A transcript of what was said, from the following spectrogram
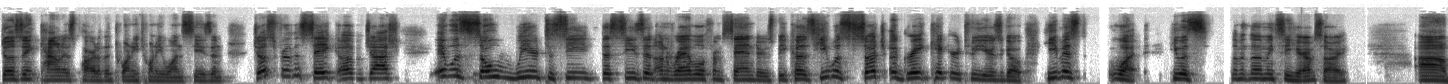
doesn't count as part of the 2021 season? Just for the sake of Josh, it was so weird to see the season unravel from Sanders because he was such a great kicker two years ago. He missed what? He was, let me, let me see here. I'm sorry. Uh,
